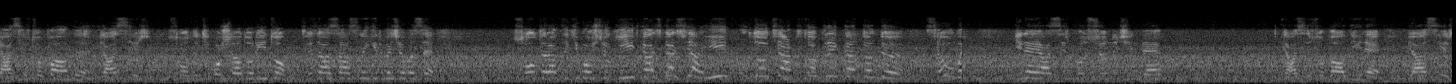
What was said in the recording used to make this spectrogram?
Yasir topu aldı. Yasir soldaki boşluğa doğru iyi top. Ceza sahasına girme çabası. Sol taraftaki boşluk. Yiğit karşı karşıya. Yiğit vurdu. Çarptı top direkten döndü. Savunma. Yine Yasir pozisyonun içinde. Yasir topu aldı yine. Yasir.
